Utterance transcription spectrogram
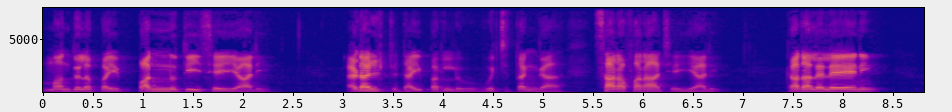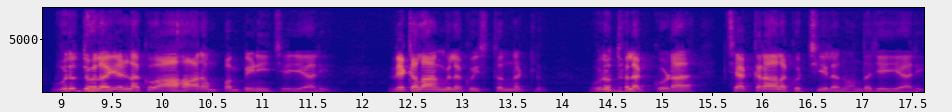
మందులపై పన్ను తీసేయాలి. అడల్ట్ డైపర్లు ఉచితంగా సరఫరా చేయాలి. కదలలేని వృద్ధుల ఇళ్ళకు ఆహారం పంపిణీ చేయాలి. వికలాంగులకు ఇస్తున్నట్లు వృద్ధులకు కూడా చక్రాల కుర్చీలను అందజేయాలి.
